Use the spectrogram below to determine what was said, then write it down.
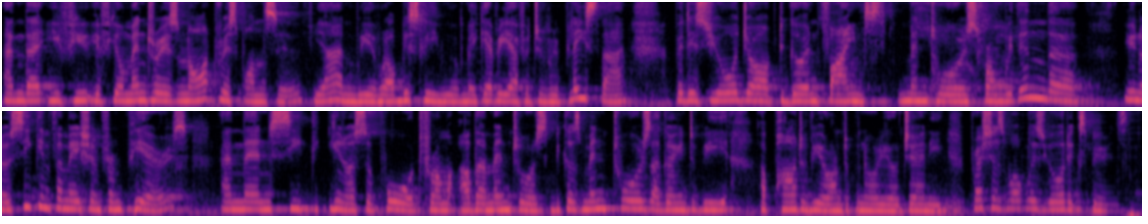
and that if you if your mentor is not responsive, yeah, and we obviously we will make every effort to replace that, but it's your job to go and find mentors from within the, you know, seek information from peers and then seek you know support from other mentors because mentors are going to be a part of your entrepreneurial journey mm-hmm. precious what was your experience like?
